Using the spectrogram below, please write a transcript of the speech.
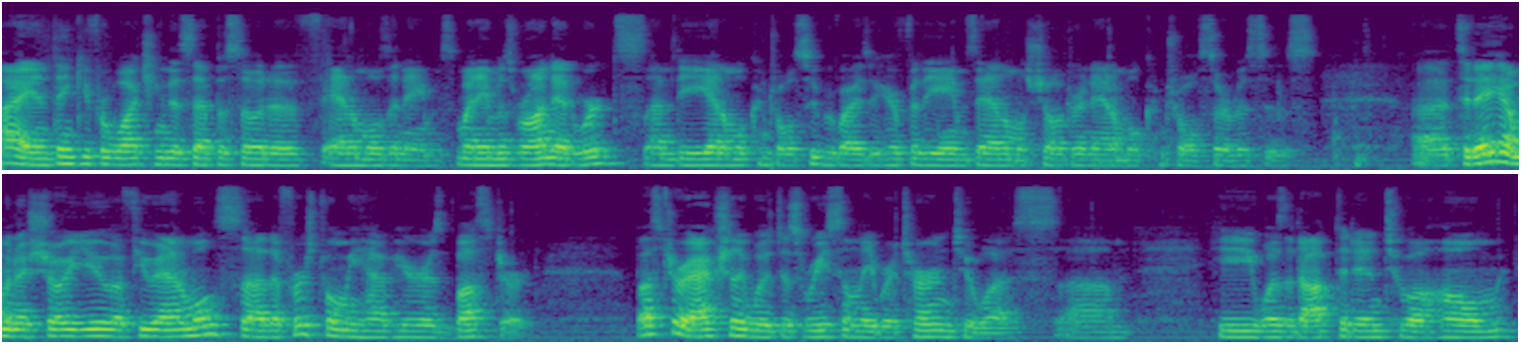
Hi, and thank you for watching this episode of Animals in Ames. My name is Ron Edwards. I'm the Animal Control Supervisor here for the Ames Animal Shelter and Animal Control Services. Uh, today I'm going to show you a few animals. Uh, the first one we have here is Buster. Buster actually was just recently returned to us. Um, he was adopted into a home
